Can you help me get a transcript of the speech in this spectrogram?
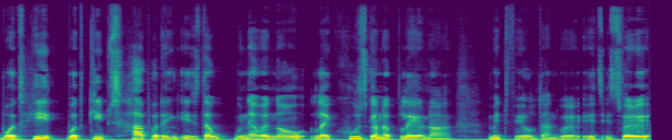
what he what keeps happening is that we never know like who's gonna play in our midfield, and we're, it's it's very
